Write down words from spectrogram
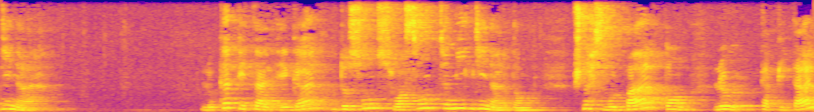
dinars. Le capital égale 260 000 dinars. Donc, je ne pas dans le capital,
